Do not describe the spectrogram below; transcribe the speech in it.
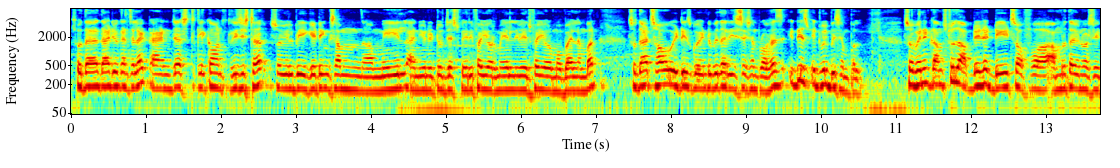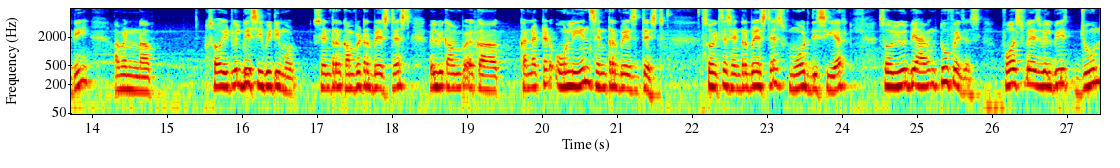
so that, that you can select and just click on register. So you'll be getting some uh, mail and you need to just verify your mail verify your mobile number. So that's how it is going to be the registration process. It is it will be simple. So when it comes to the updated dates of uh, amrita university i mean uh, so it will be cbt mode. Center computer based test will be com- uh, conducted only in center based test so it's a center based test mode this year. So you will be having two phases. First phase will be june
